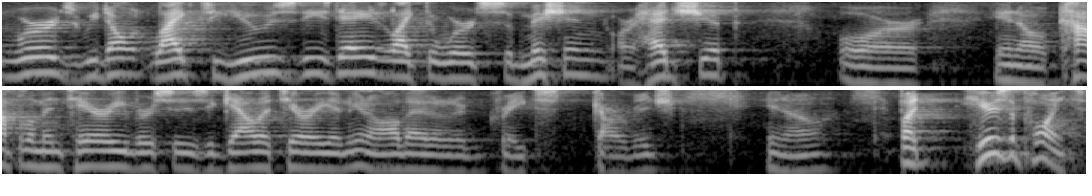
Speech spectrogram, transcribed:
words we don't like to use these days, like the word submission or headship or, you know, complementary versus egalitarian, you know, all that other great garbage, you know. But here's the point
